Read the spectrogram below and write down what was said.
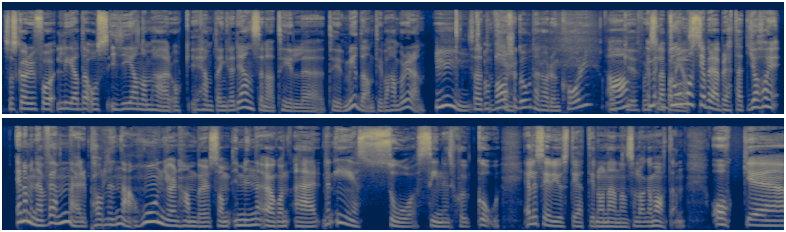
så ska du få leda oss igenom här och hämta ingredienserna till, eh, till middagen, till hamburgaren. Mm, Så att, okej. varsågod, här har du en korg och Ja. eh, får Ja, du men släppa då med oss. måste jag bara berätta att jag har en av mina vänner, Paulina, hon gör en hamburgare som i mina ögon är, den är så sinnessjukt god. Eller så är det just det att det är någon annan som lagar maten. Och eh,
